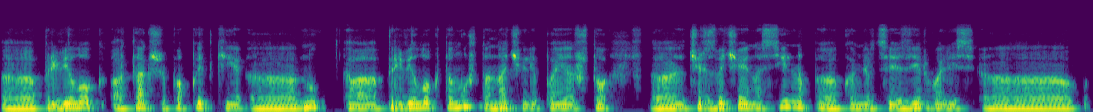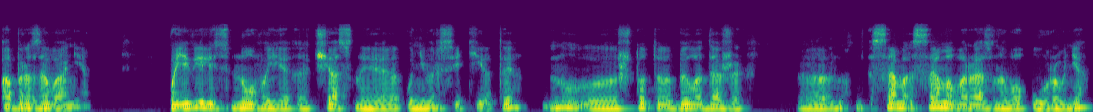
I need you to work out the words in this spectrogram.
э, привело, а также попытки, э, ну, привело к тому, что начали, что чрезвычайно сильно коммерциализировались образования. Появились новые частные университеты, ну, что-то было даже сам, самого разного уровня,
